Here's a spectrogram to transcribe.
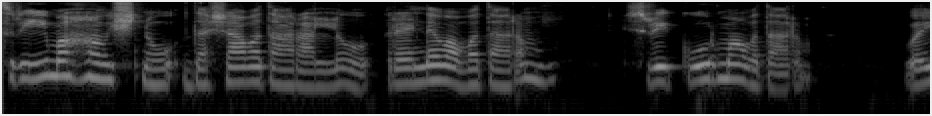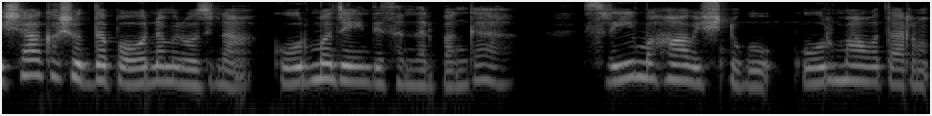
శ్రీ మహావిష్ణు దశావతారాల్లో రెండవ అవతారం శ్రీ కూర్మావతారం వైశాఖ శుద్ధ పౌర్ణమి రోజున కూర్మ జయంతి సందర్భంగా శ్రీ మహావిష్ణువు కూర్మావతారం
